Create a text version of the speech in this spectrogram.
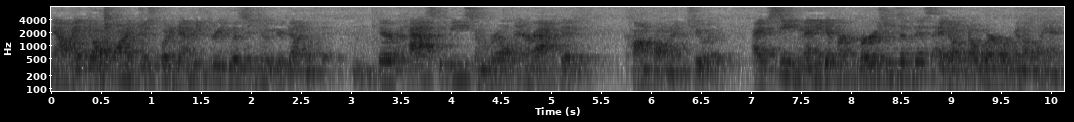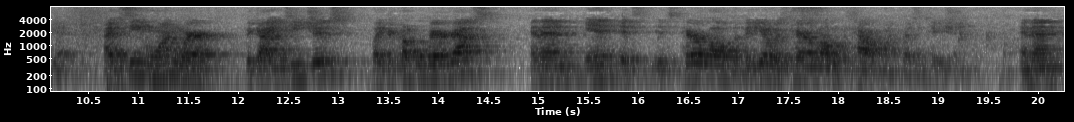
Now, I don't want to just put an MP3, listen to it, you're done with it. Hmm. There has to be some real interactive component to it. I've seen many different versions of this. I don't know where we're going to land yet. I've seen one where the guy teaches like a couple paragraphs, and then in it's it's parallel. The video is parallel with the PowerPoint presentation, and then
